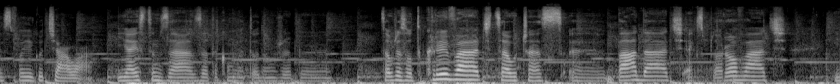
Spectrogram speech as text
y, swojego ciała. Ja jestem za, za taką metodą, żeby cały czas odkrywać, cały czas y, badać, eksplorować i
